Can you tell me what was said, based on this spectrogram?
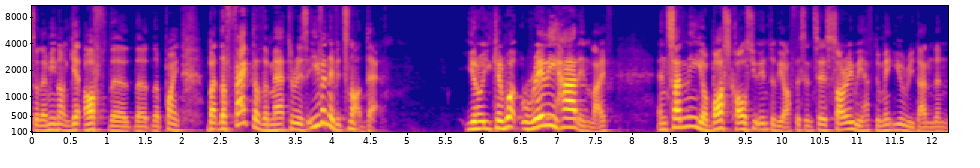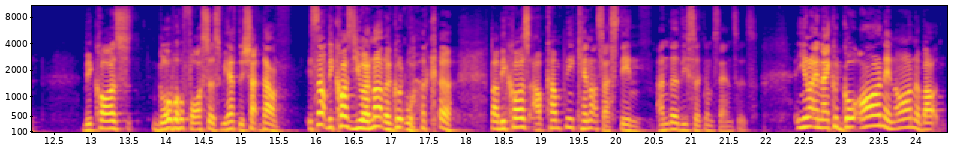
so let me not get off the, the, the point. But the fact of the matter is, even if it's not that, you know, you can work really hard in life, and suddenly your boss calls you into the office and says, Sorry, we have to make you redundant. Because global forces, we have to shut down. It's not because you are not a good worker, but because our company cannot sustain under these circumstances. You know, and I could go on and on about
